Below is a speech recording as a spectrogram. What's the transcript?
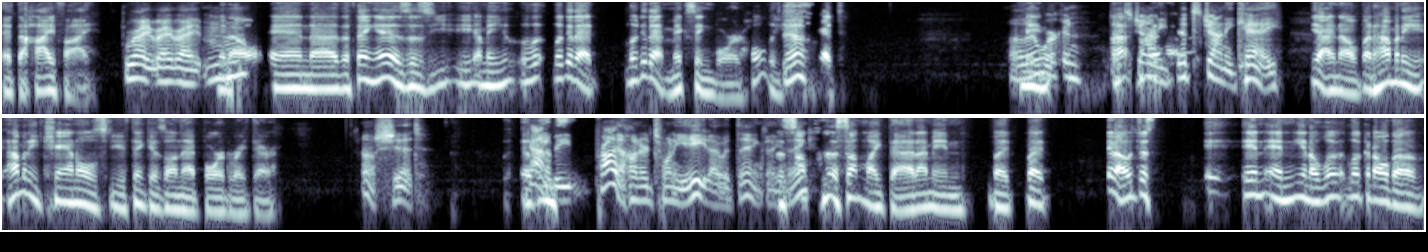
at the Hi-Fi, Right, right, right. you Mhm. know. And uh, the thing is, is you, you- I mean, look, look at that, look at that mixing board. Holy Yeah. shit! Oh, they're mean, working. That's Johnny. That's Johnny K. Yeah, I know. But how many how many channels do you think is on that board right there? Oh shit. At Gotta least- be probably 128, I would think. You think? something, something like that. I mean, but but you know, just in and you know, look look at all the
